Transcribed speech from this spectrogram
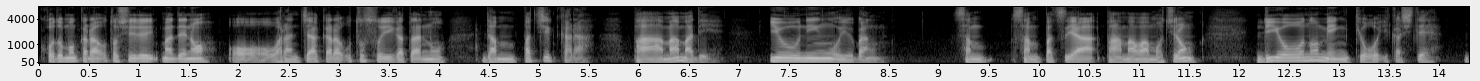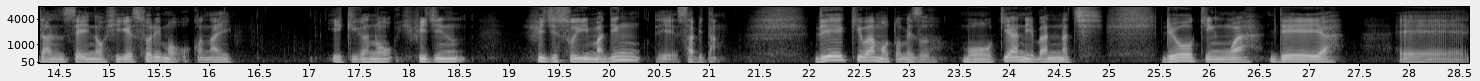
子供からお年寄りまでのワランチャーからおとすい型のダンパチからパーマまで有人お湯番散髪やパーマはもちろん利用の免許を生かして男性のひげ剃りも行い生きがのフィジンフィジスイマディン、え、サビタン利益は求めず儲けや二番なち料金はデや、え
